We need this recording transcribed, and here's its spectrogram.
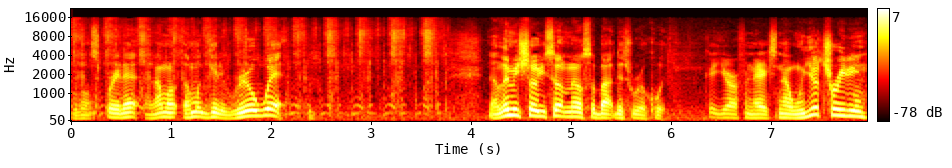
We're gonna spray that and I'm gonna, I'm gonna get it real wet. Now let me show you something else about this real quick. Okay, y'all, for next. Now when you're treating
